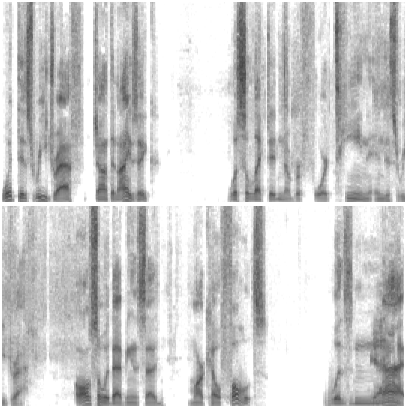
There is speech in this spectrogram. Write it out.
with this redraft, Jonathan Isaac was selected number 14 in this redraft. Also, with that being said, Markelle Fultz was not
